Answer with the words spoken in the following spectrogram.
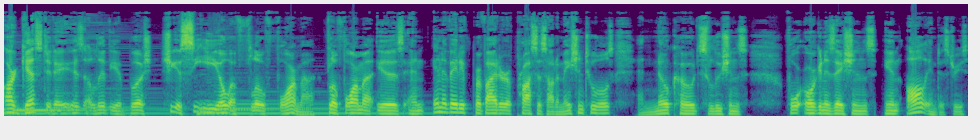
Our guest today is Olivia Bushe. She is CEO of Flowforma. Flowforma is an innovative provider of process automation tools and no-code solutions for organizations in all industries.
